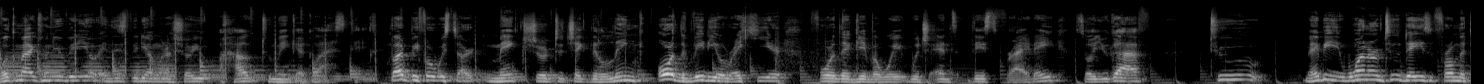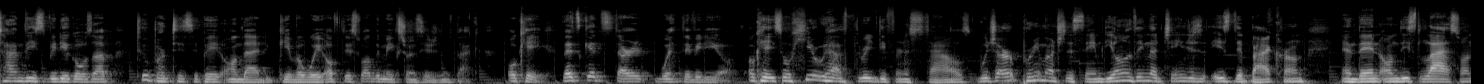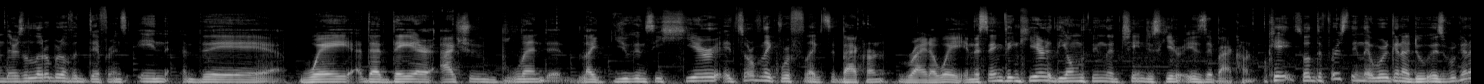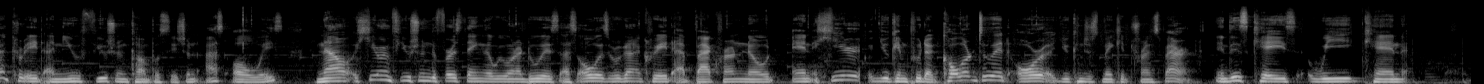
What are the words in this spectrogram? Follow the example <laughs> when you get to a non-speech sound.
Welcome back to a new video. In this video, I'm to show you how to make a glass text. But before we start, make sure to check the link or the video right here for the giveaway, which ends this Friday. So you got two, maybe one or two days from the time this video goes up to participate on that giveaway of this the Mix Transitions pack. Okay, let's get started with the video. Okay, so here we have three different styles, which are pretty much the same. The only thing that changes is the background. And then on this last one, there's a little bit of a difference in the way that they are actually blended. Like you can see here, it sort of like reflects the background right away. And the same thing here, the only thing that changes here is the background. Okay, so the first thing that we're gonna do is we're gonna create a new Fusion composition as always. Now here in Fusion, the first thing that we wanna do is as always we're gonna create a background node and here you can put a color to it or you can just make it transparent in this case we can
